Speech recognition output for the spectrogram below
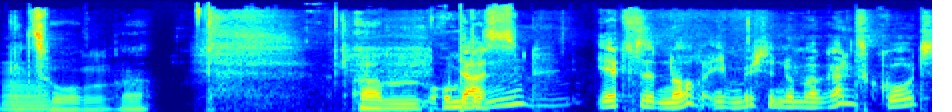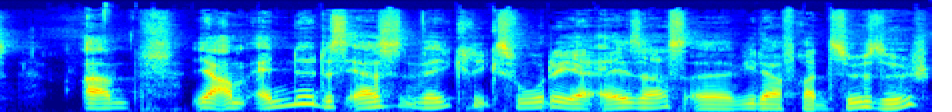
hingezogen. Ja. Ähm, um das, Dann, jetzt noch, ich möchte nur mal ganz kurz, ähm, ja, am Ende des Ersten Weltkriegs wurde ja Elsass äh, wieder französisch.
